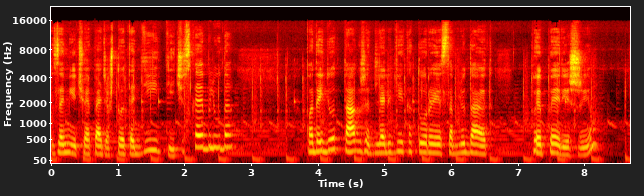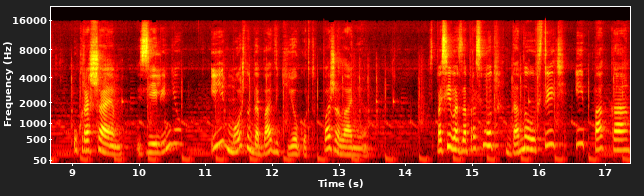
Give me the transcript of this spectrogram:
Замечу опять же, что это диетическое блюдо. Подойдет также для людей, которые соблюдают ПП-режим. Украшаем зеленью и можно добавить йогурт по желанию. Спасибо за просмотр, до новых встреч и пока!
